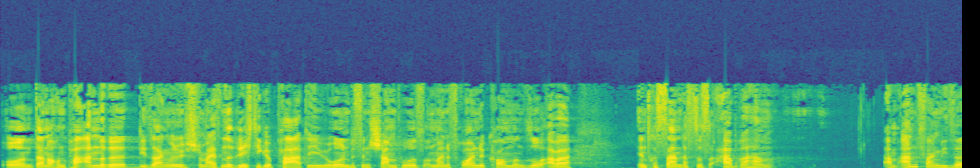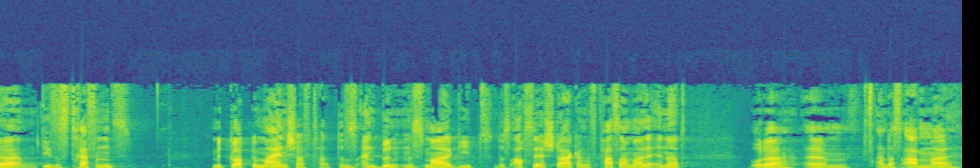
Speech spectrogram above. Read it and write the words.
Und dann noch ein paar andere, die sagen, wir schmeißen eine richtige Party, wir holen ein bisschen Shampoos und meine Freunde kommen und so. Aber interessant dass Abraham am Anfang dieser, dieses Treffens mit Gott Gemeinschaft hat, dass es ein Bündnismahl gibt, das auch sehr stark an das Passamal erinnert oder ähm, an das Abendmahl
